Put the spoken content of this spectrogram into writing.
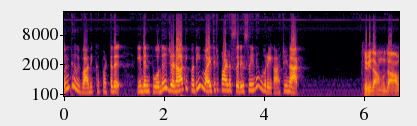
இன்று விவாதிக்கப்பட்டது. இதன்போது ஜனாதிபதி மைத்திரிபால சிறிசேன உரையாற்றினார். ත්‍රවිධ හමුදාව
